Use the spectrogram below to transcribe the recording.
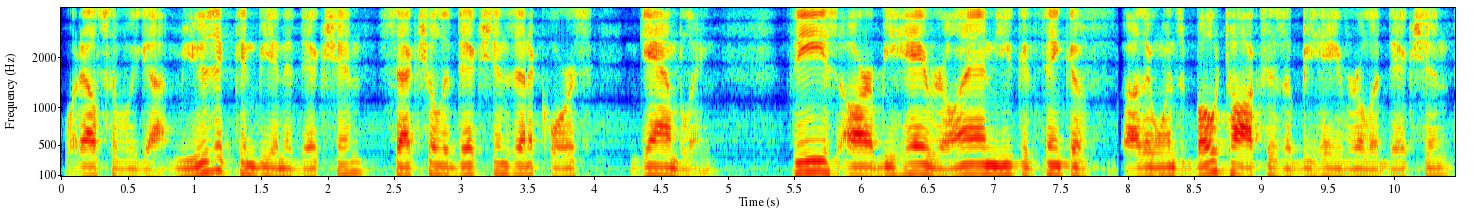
What else have we got? Music can be an addiction, sexual addictions, and of course, gambling. these are behavioral. And you can think of other ones. Botox is a behavioral addiction.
